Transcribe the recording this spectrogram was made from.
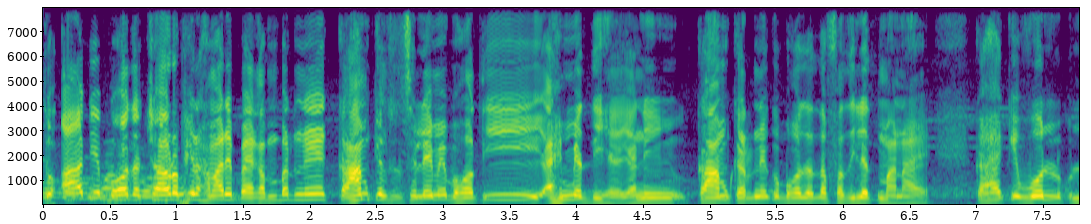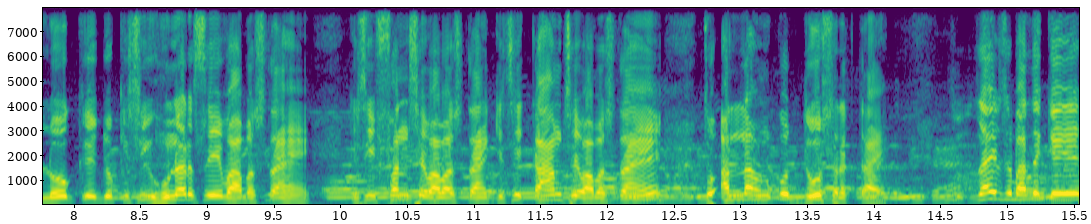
تو آج یہ بہت اچھا اور پھر ہمارے پیغمبر نے کام کے سلسلے میں بہت ہی اہمیت دی ہے یعنی کام کرنے کو بہت زیادہ فضیلت مانا ہے۔ کہا کہ وہ لوگ جو کسی ہنر سے وابستہ ہیں، کسی فن سے وابستہ ہیں، کسی کام سے وابستہ ہیں، تو اللہ ان کو دوست رکھتا ہے۔ ظاہر سی بات ہے کہ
